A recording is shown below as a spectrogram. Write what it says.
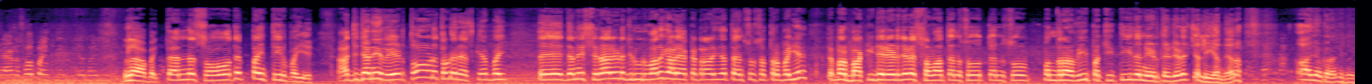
335 ਰੁਪਏ ਬਾਈ। ਲੈ ਬਾਈ 300 ਤੇ 35 ਰੁਪਏ ਅੱਜ ਜਾਨੀ ਰੇਟ ਥੋੜੇ ਥੋੜੇ ਰਿਸਕ ਆ ਬਾਈ। ਤੇ ਜਾਨੀ ਸਿਰਾ ਰੇਟ ਜ਼ਰੂਰ ਵੱਧ ਗਿਆ ਹਲੇ ਇੱਕ ਟਰਾਲੀ ਦਾ 370 ਰੁਪਏ ਤੇ ਪਰ ਬਾਕੀ ਦੇ ਰੇਟ ਜਿਹੜੇ ਸਵਾ 300 315 20 25 30 ਦੇ ਨੇੜ ਤੇ ਜਿਹੜੇ ਚੱਲੀ ਜਾਂਦੇ ਆ ਨਾ। ਆ ਜਾਓ ਕਰਾਂ ਜੀ ਬਾਈ।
